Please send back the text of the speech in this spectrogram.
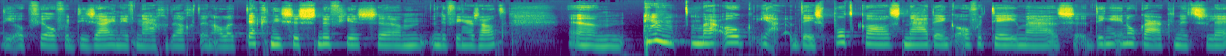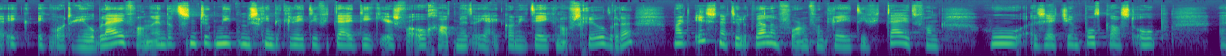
die ook veel over design heeft nagedacht en alle technische snufjes um, in de vingers had. Um, maar ook ja, deze podcast, nadenken over thema's, dingen in elkaar knutselen. Ik, ik word er heel blij van. En dat is natuurlijk niet misschien de creativiteit die ik eerst voor ogen had met, ja, ik kan niet tekenen of schilderen. Maar het is natuurlijk wel een vorm van creativiteit. Van hoe zet je een podcast op? Uh,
